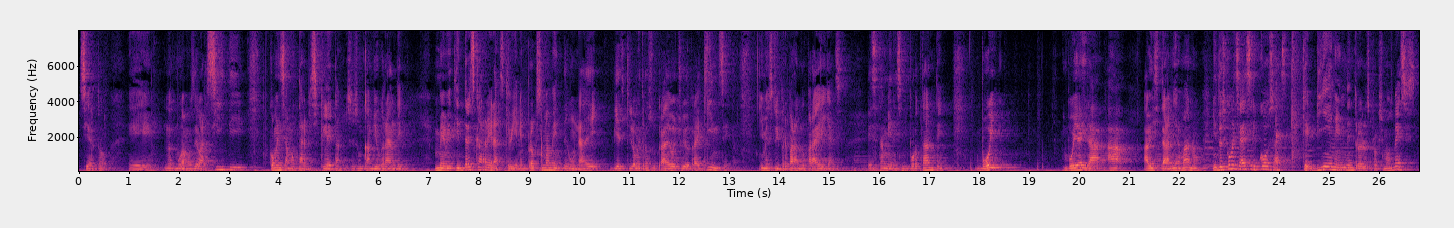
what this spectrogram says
¿cierto? Eh, nos mudamos de Bar City, comencé a montar bicicleta, eso es un cambio grande me metí en tres carreras que vienen próximamente, una de 10 kilómetros, otra de 8 y otra de 15, y me estoy preparando para ellas. Ese también es importante. Voy, voy a ir a, a, visitar a mi hermano. Y entonces comencé a decir cosas que vienen dentro de los próximos meses.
